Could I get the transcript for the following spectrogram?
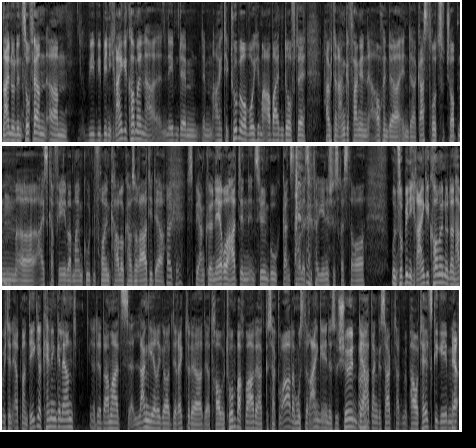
Nein, und insofern, ähm, wie, wie bin ich reingekommen? Neben dem, dem Architekturbüro, wo ich immer arbeiten durfte, habe ich dann angefangen, auch in der, in der Gastro zu jobben, mhm. äh, Eiscafé bei meinem guten Freund Carlo Casorati, der okay. das Bianco Nero hat in, in Sillenbuch, ganz tolles italienisches Restaurant. Und so bin ich reingekommen und dann habe ich den Erdmann Degler kennengelernt, der damals langjähriger Direktor der, der Traube Turmbach war. Der hat gesagt, wow, da musst du reingehen, das ist schön. Der mhm. hat dann gesagt, hat mir ein paar Hotels gegeben. Ja.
